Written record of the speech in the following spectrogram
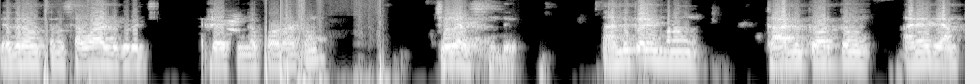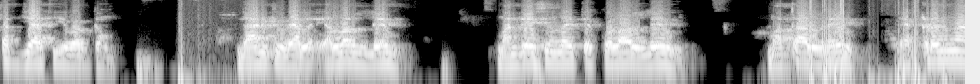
ఎదురవుతున్న సవాళ్ళ గురించి వ్యతిరేకంగా పోరాటం చేయాల్సింది. అందుకని మనం కార్మిక వర్గం అనేది అంతర్జాతీయ వర్గం. దానికి వెళ్ళ ఎల్లలు లేవు. మన దేశంలో అయితే కులాలు లేవు మతాలు లేవు. ఎక్కడున్నా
